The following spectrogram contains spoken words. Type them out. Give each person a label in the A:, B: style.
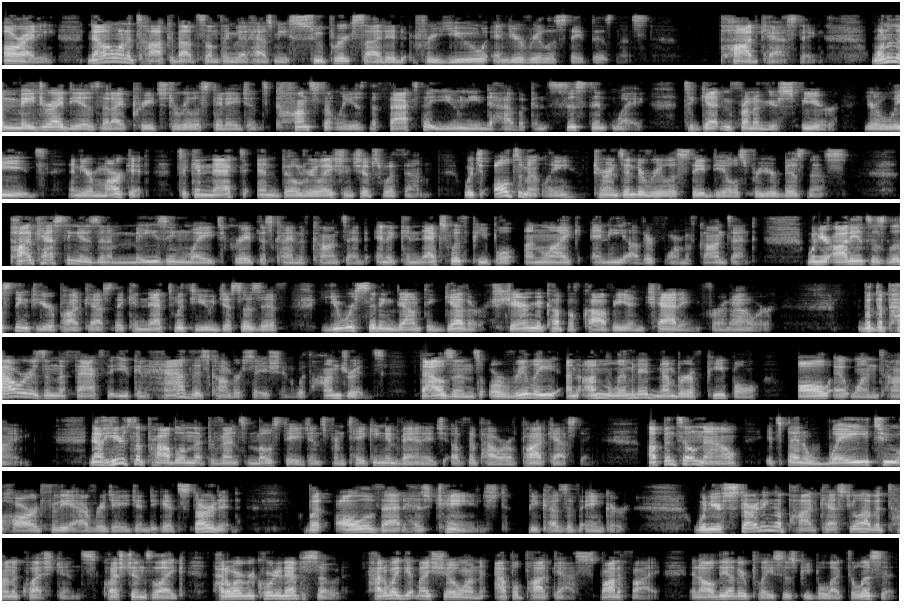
A: Alrighty, now I want to talk about something that has me super excited for you and your real estate business podcasting. One of the major ideas that I preach to real estate agents constantly is the fact that you need to have a consistent way to get in front of your sphere, your leads, and your market to connect and build relationships with them, which ultimately turns into real estate deals for your business. Podcasting is an amazing way to create this kind of content, and it connects with people unlike any other form of content. When your audience is listening to your podcast, they connect with you just as if you were sitting down together, sharing a cup of coffee and chatting for an hour. But the power is in the fact that you can have this conversation with hundreds, thousands, or really an unlimited number of people all at one time. Now, here's the problem that prevents most agents from taking advantage of the power of podcasting. Up until now, it's been way too hard for the average agent to get started. But all of that has changed because of Anchor. When you're starting a podcast, you'll have a ton of questions. Questions like How do I record an episode? How do I get my show on Apple Podcasts, Spotify, and all the other places people like to listen?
